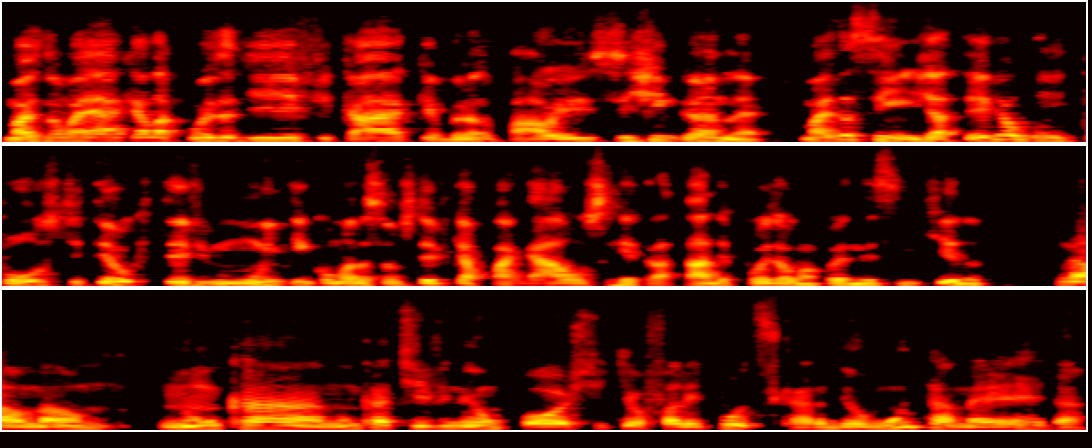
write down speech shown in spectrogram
mas não é aquela coisa de ficar quebrando pau e se xingando, né? Mas assim, já teve algum post teu que teve muita incomodação, teve que apagar ou se retratar depois, alguma coisa nesse sentido? Não, não. Nunca, nunca tive nenhum post que eu falei, putz, cara, deu muita merda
